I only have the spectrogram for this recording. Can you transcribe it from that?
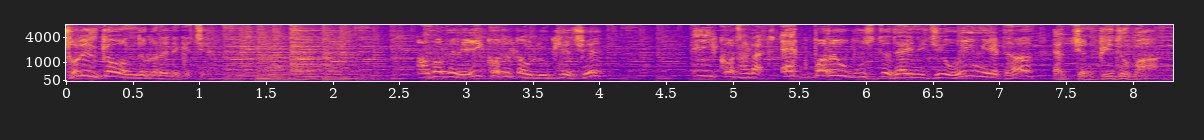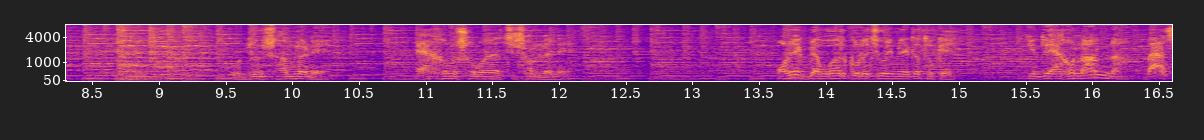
সলিলকেও অন্ধকারে রেখেছে আমাদের এই কথাটাও লুকিয়েছে। এই কথাটা একবারেও বুঝতে দেয়নি যে ওই মেয়েটা একজন বিধবা। অর্জুন সামলে নে। এখনও সময় আছে সামলে নে। অনেক ব্যবহার করেছে ওই মেয়েটা তোকে কিন্তু এখন আর না ব্যাস।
